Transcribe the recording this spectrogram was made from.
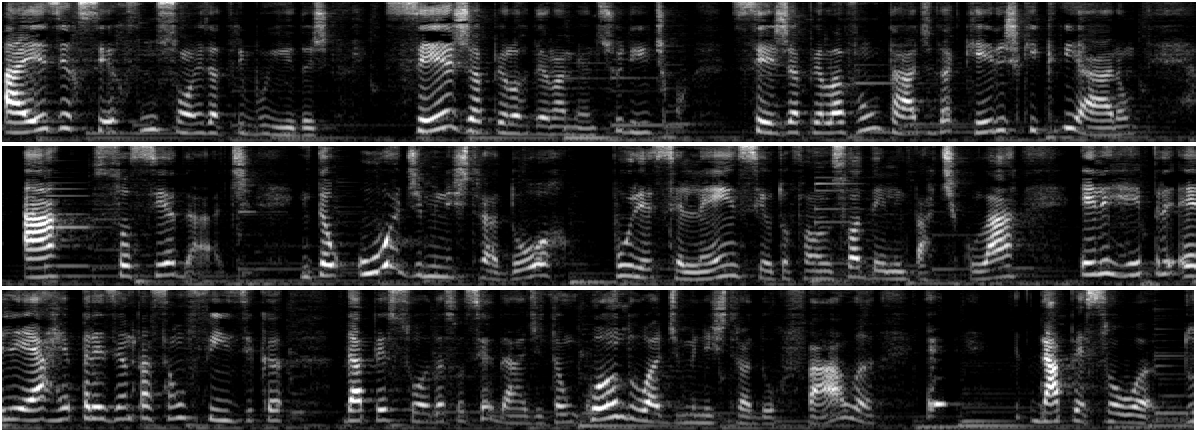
a exercer funções atribuídas seja pelo ordenamento jurídico, seja pela vontade daqueles que criaram a sociedade. Então, o administrador, por excelência, eu estou falando só dele em particular, ele, ele é a representação física da pessoa da sociedade. Então, quando o administrador fala, é, na pessoa do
